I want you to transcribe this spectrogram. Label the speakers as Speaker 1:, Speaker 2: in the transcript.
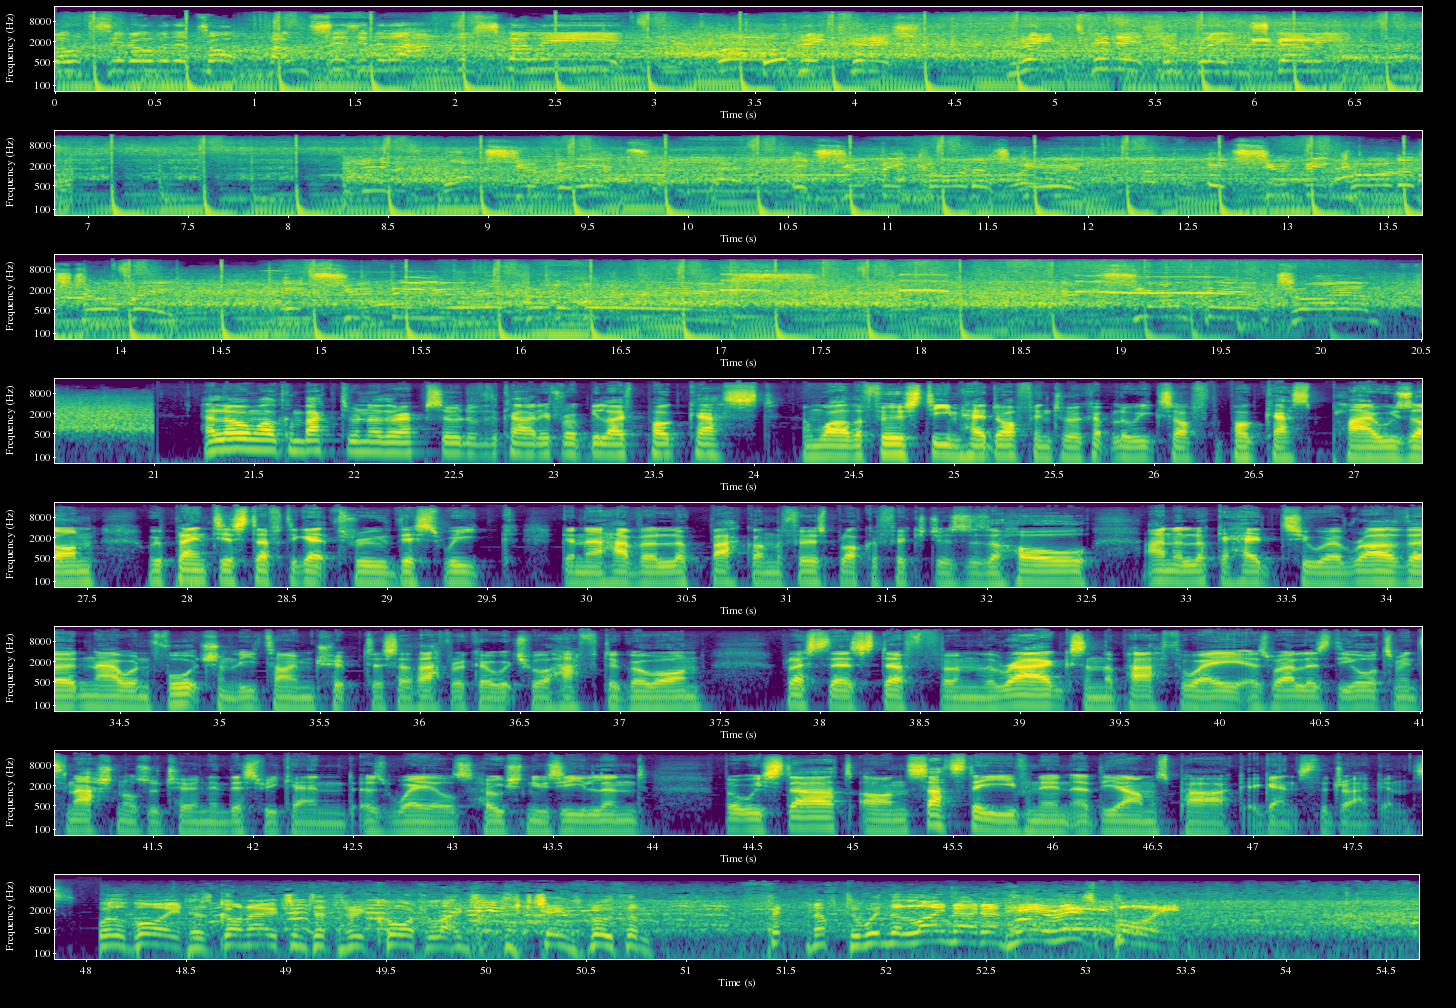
Speaker 1: floats it over the top, bounces into the hands of Scully. Oh, great finish. Great finish from Blaine Scully.
Speaker 2: That should be it. It should be Cardiff's game. It should be Cardiff's trophy. It should be Europe for the Blues.
Speaker 3: Hello and welcome back to another episode of the Cardiff Rugby Life podcast. And while the first team head off into a couple of weeks off, the podcast ploughs on with plenty of stuff to get through this week. Going to have a look back on the first block of fixtures as a whole and a look ahead to a rather now unfortunately timed trip to South Africa, which will have to go on. Plus, there's stuff from the Rags and the Pathway, as well as the Autumn Internationals returning this weekend as Wales host New Zealand. But we start on Saturday evening at the Arms Park against the Dragons.
Speaker 4: Will Boyd has gone out into three quarter line. James Botham fit enough to win the line out, and here is Boyd.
